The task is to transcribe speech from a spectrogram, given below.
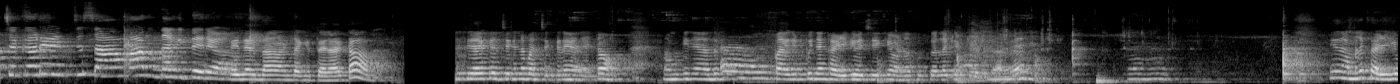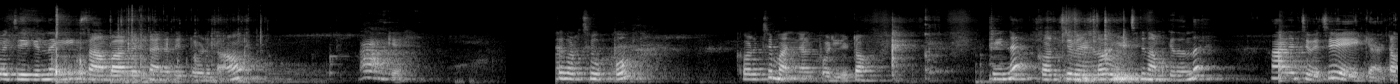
പച്ചക്കറി വെച്ച് സാമ്പാർ ഉണ്ടാക്കി തരാം. പിന്നെ എന്താ ഉണ്ടാക്കി തരാം കേട്ടോ. വൃത്തിയാക്കി വെച്ചിരിക്കുന്ന പച്ചക്കറിയാണ് കേട്ടോ. നമുക്ക് ഞാൻ അത് പരിപ്പ് ഞാൻ കഴുകി വെച്ചിരിക്കുകയാണ് കുക്കറിലേക്ക് ഇട്ട് കൊടുക്കാവേ. ഇനി നമ്മൾ കഴുകി വെച്ചിരിക്കുന്ന ഈ സാമ്പാർ കഷ്ണം അതിനകത്ത് ഇട്ട് കൊടുക്കാം. ഓക്കെ. കുറച്ച് ഉപ്പും കുറച്ച് മഞ്ഞൾപ്പൊടി കേട്ടോ. പിന്നെ കുറച്ച് വെള്ളം ഒഴിച്ചിട്ട് നമുക്കിതൊന്ന് അരച്ച് വെച്ച് വേവിക്കാം കേട്ടോ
